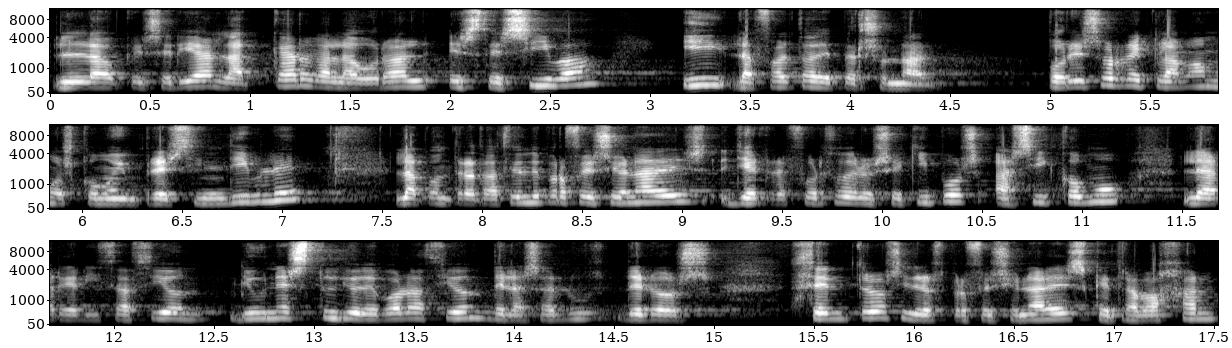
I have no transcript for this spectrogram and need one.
lo que sería la carga laboral excesiva y la falta de personal. Por eso reclamamos como imprescindible la contratación de profesionales y el refuerzo de los equipos, así como la realización de un estudio de evaluación de la salud de los centros y de los profesionales que trabajan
